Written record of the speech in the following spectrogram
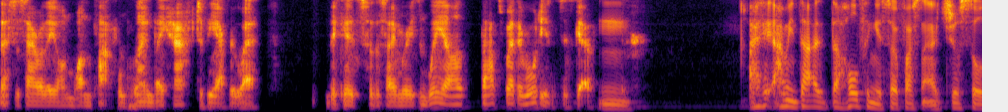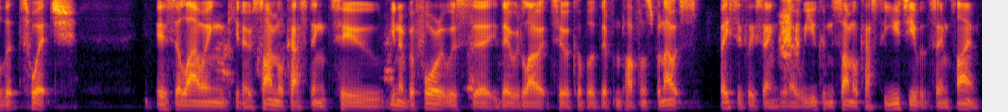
necessarily on one platform alone. They have to be everywhere because, for the same reason we are, that's where their audiences go. Mm. I think. I mean, that the whole thing is so fascinating. I just saw that Twitch is allowing you know simulcasting to you know before it was uh, they would allow it to a couple of different platforms, but now it's basically saying you know you can simulcast to YouTube at the same time,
